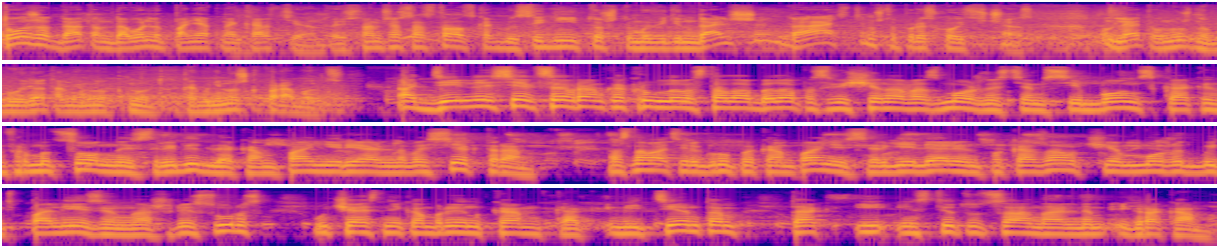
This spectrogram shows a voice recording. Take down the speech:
Тоже, да, там довольно понятная картина. То есть нам сейчас осталось как бы соединить то, что мы видим дальше, да, с тем, что происходит сейчас. Ну, для этого нужно будет, да, там, немного, ну, как бы немножко поработать. Отдельная секция в рамках круглого стола была посвящена возможностям Сибонс как информационной среды для компаний реального сектора. Основатель группы компаний Сергей Лялин показал, чем может быть полезен наш ресурс участникам рынка, как эмитентам, так и институциональным игрокам.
